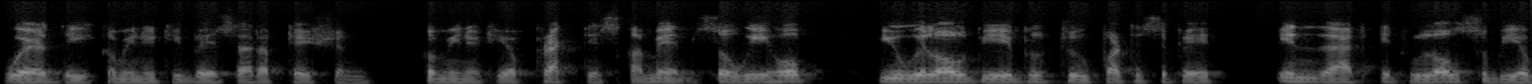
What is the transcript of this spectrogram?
where the community-based adaptation community of practice come in. So we hope you will all be able to participate in that. It will also be a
